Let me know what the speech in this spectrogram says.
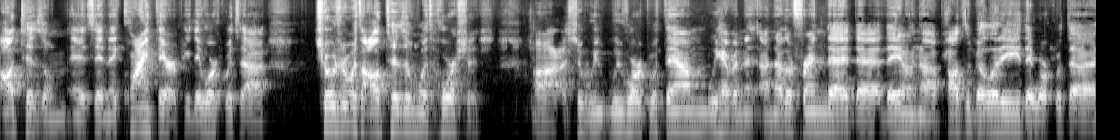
autism. It's an equine therapy. They work with uh, children with autism with horses. Uh, so we we worked with them. We have an, another friend that uh, they own uh, Possibility. They work with uh,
